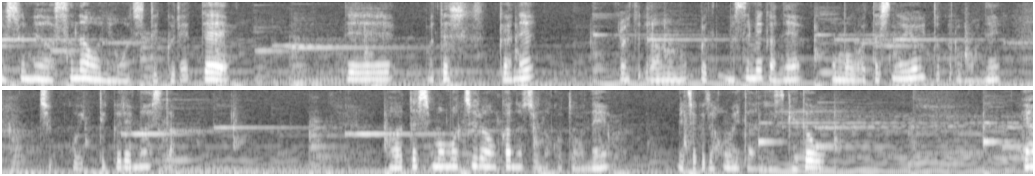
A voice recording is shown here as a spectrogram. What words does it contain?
娘は素直に応じてくれてで私がね娘がね思う私の良いところもね10個言ってくれました、私ももちろん彼女のことをねめちゃくちゃ褒めたんですけどいや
